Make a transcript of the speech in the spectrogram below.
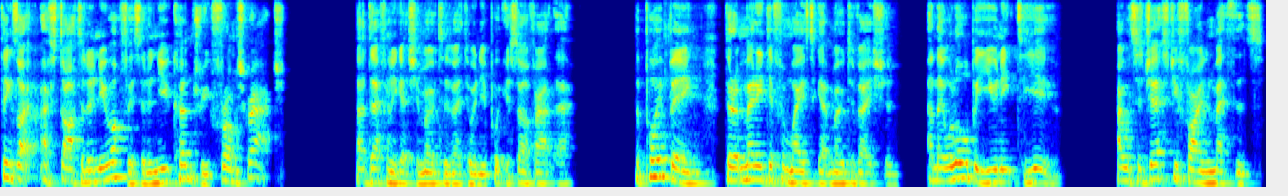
Things like I've started a new office in a new country from scratch. That definitely gets you motivated when you put yourself out there. The point being, there are many different ways to get motivation, and they will all be unique to you. I would suggest you find methods,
